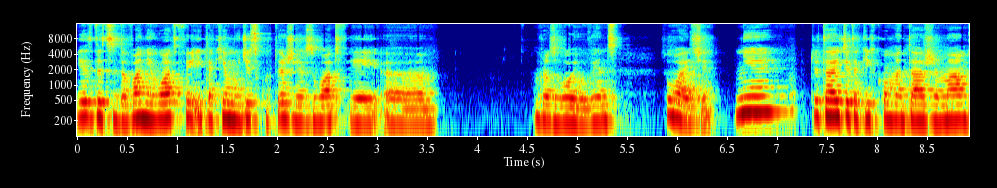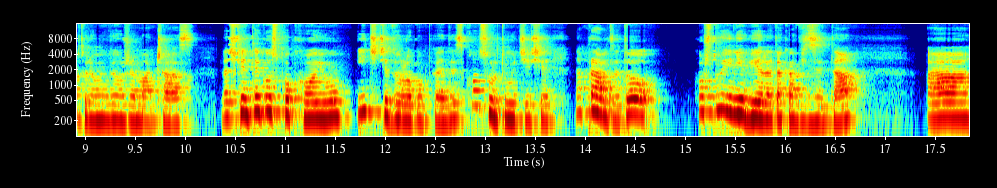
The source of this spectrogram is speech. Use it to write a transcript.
Jest zdecydowanie łatwiej i takiemu dziecku też jest łatwiej e, w rozwoju. Więc słuchajcie, nie czytajcie takich komentarzy mam, które mówią, że ma czas. Dla świętego spokoju idźcie do logopedy, skonsultujcie się. Naprawdę, to kosztuje niewiele taka wizyta, a,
